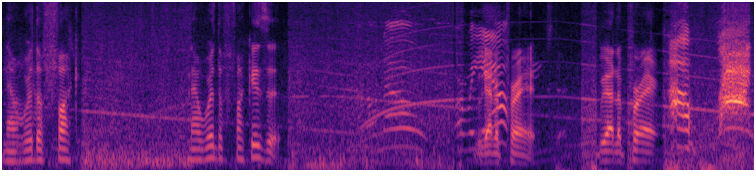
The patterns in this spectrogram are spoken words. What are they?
Now where the fuck? Now where the fuck is it? Oh no! Are we, We gotta out? pray. We gotta pray. Oh fuck!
